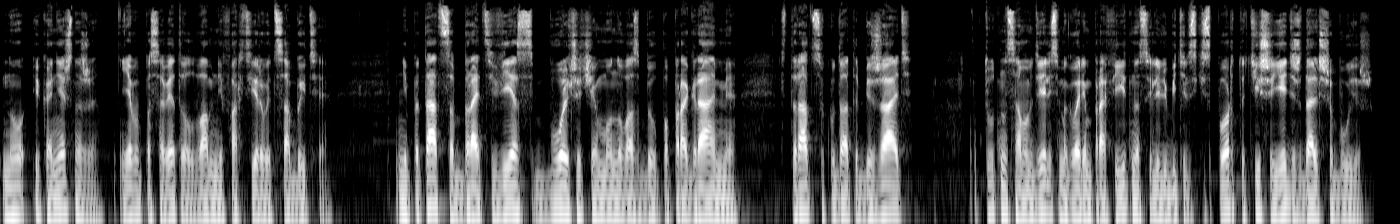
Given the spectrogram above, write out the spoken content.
Ну и, конечно же, я бы посоветовал вам не форсировать события. Не пытаться брать вес больше, чем он у вас был по программе, стараться куда-то бежать. Тут на самом деле, если мы говорим про фитнес или любительский спорт, то тише едешь, дальше будешь.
